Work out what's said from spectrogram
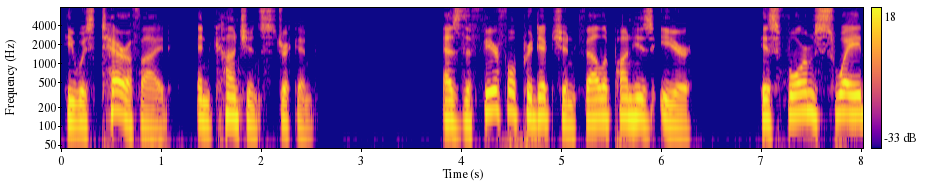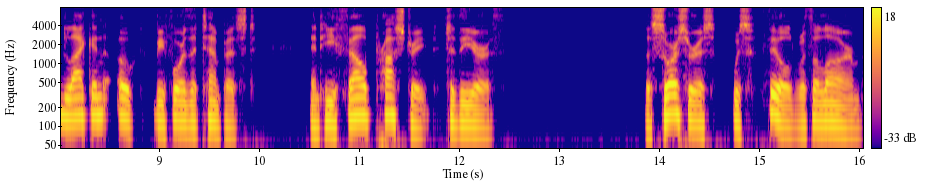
He was terrified and conscience stricken. As the fearful prediction fell upon his ear, his form swayed like an oak before the tempest, and he fell prostrate to the earth. The sorceress was filled with alarm.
